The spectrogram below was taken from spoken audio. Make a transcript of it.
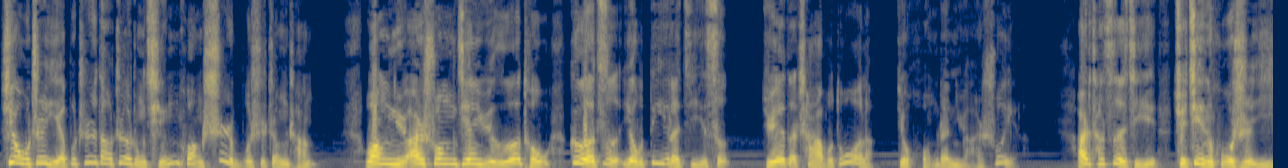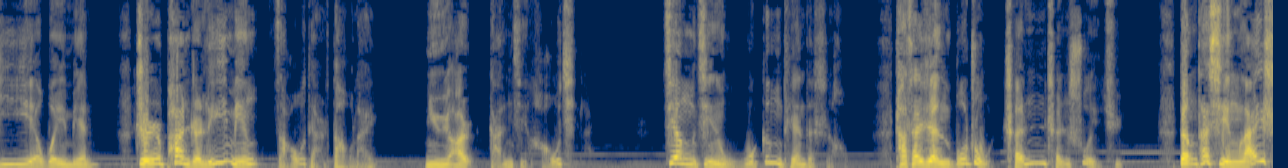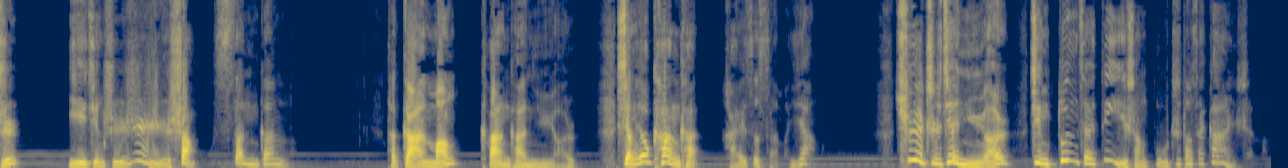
秀芝也不知道这种情况是不是正常。往女儿双肩与额头各自又滴了几次，觉得差不多了，就哄着女儿睡了，而他自己却近乎是一夜未眠，只盼着黎明早点到来，女儿赶紧好起来。将近五更天的时候，他才忍不住沉沉睡去。等他醒来时，已经是日上三竿了。他赶忙看看女儿，想要看看。孩子怎么样？却只见女儿竟蹲在地上，不知道在干什么。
